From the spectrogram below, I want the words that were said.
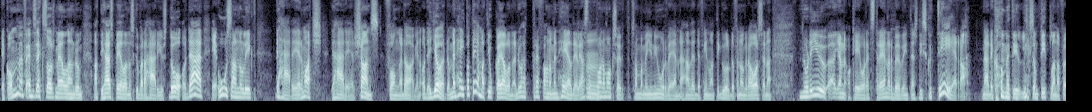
det kommer med 5-6 års mellanrum, att de här spelarna skulle vara här just då och där är osannolikt. Det här är er match, det här är er chans, fånga dagen. Och det gör de. Men hej, på temat Jukka Jalonen, du har träffat honom en hel del. Jag har sett på honom också i samband med junior-VM när han ledde Finland till guld för några år sedan. Nu är det ju, ja, okej, årets tränare behöver vi inte ens diskutera när det kommer till liksom titlarna för,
